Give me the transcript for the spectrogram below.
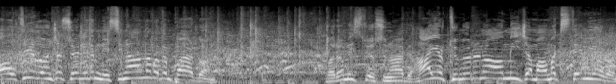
6 yıl önce söyledim. Nesini anlamadım pardon. Para mı istiyorsun abi? Hayır tümörünü almayacağım. Almak istemiyorum.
